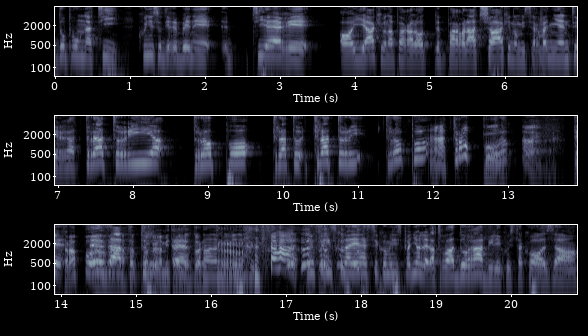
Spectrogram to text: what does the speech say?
dopo una T, quindi so dire bene eh, TR oia, che è una parolo- parolaccia che non mi serve a niente, ra- trattoria, troppo, tratto- trattori, troppo... Ah, troppo. Tro- Ah, Pe- troppo esatto, fatto proprio la mitragliatore. eh, no, non più. Preferisco la S come gli spagnoli, la trovo adorabile questa cosa.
